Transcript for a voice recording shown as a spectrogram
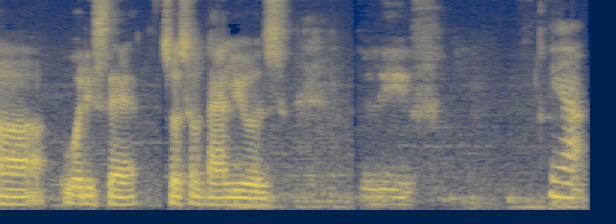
uh, what do you say, social values, belief. Yeah.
